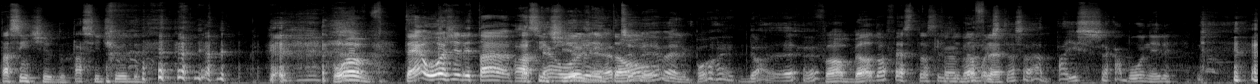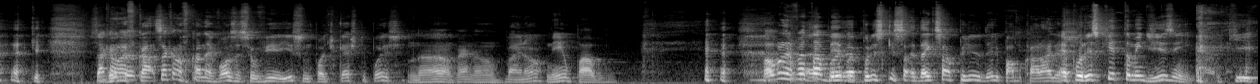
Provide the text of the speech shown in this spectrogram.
Tá sentido. Tá sentido. Pô, até hoje ele tá, tá Até sentido, hoje, é, pra então. você ver, velho. Porra, uma- é, é. Foi uma bela de uma festança Foi de uma da bela festança. Ah, o país se acabou nele. será, que ela vai ficar, será que ela vai ficar nervosa se eu ouvir isso no podcast depois? Não, vai não. Vai não? Nem o Pablo. Pablo vai É, estar por, é bêbado. por isso que é daí que sai o apelido dele, Pablo Caralho. É por isso que também dizem que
